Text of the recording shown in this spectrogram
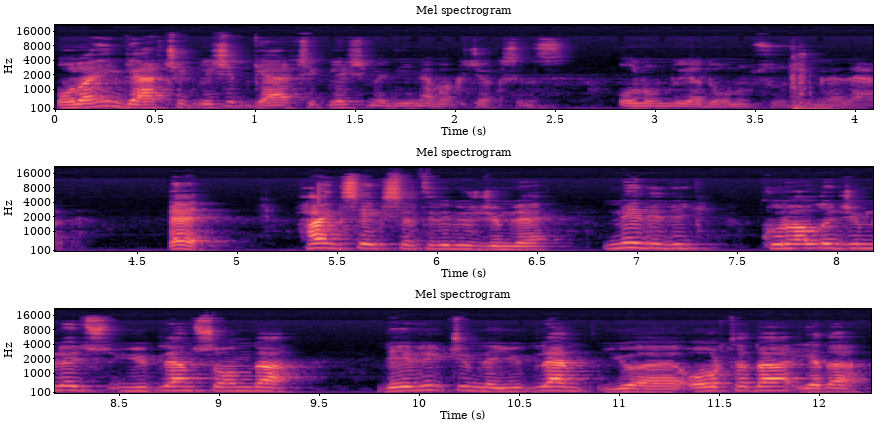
Olayın gerçekleşip gerçekleşmediğine bakacaksınız. Olumlu ya da olumsuz cümlelerde. Evet. Hangisi eksiltili bir cümle? Ne dedik? Kurallı cümle yüklem sonda. Devrik cümle yüklem e, ortada ya da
